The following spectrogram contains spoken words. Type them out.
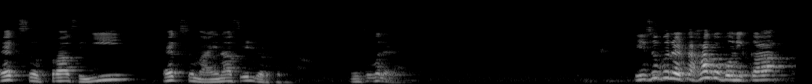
x 플러스 2, x 마이너스 1 이렇게 돼. 인수분해를. 인수분해를 딱 하고 보니까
